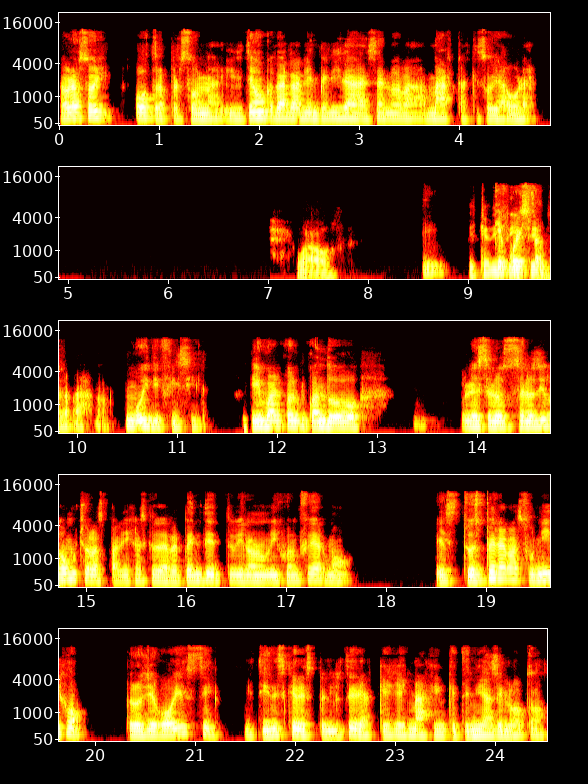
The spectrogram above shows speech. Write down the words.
Ahora soy otra persona y tengo que dar la bienvenida a esa nueva Marta que soy ahora. wow, ¿sí? y qué Que cuesta difícil, trabajo, muy difícil. Igual cuando les, se los, se los digo mucho a las parejas que de repente tuvieron un hijo enfermo, es, tú esperabas un hijo, pero llegó este y tienes que despedirte de aquella imagen que tenías del otro.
